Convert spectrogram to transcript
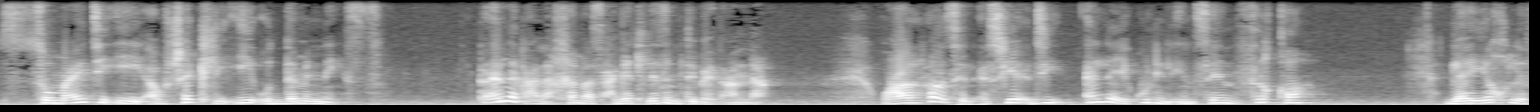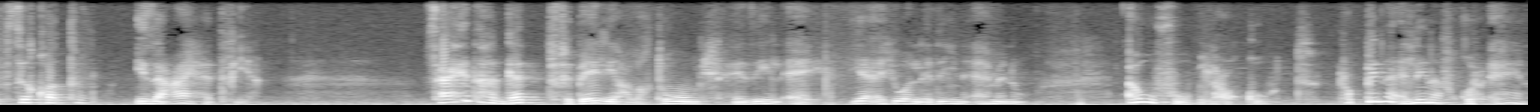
سمعتي إيه أو شكلي إيه قدام الناس؟ فقال لك على خمس حاجات لازم تبعد عنها. وعلى رأس الأشياء دي ألا يكون الإنسان ثقة؟ لا يخلف ثقته إذا عاهد فيها. ساعتها جت في بالي على طول هذه الآية. يا أيها الذين آمنوا أوفوا بالعقود. ربنا قال لنا في قرآنه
